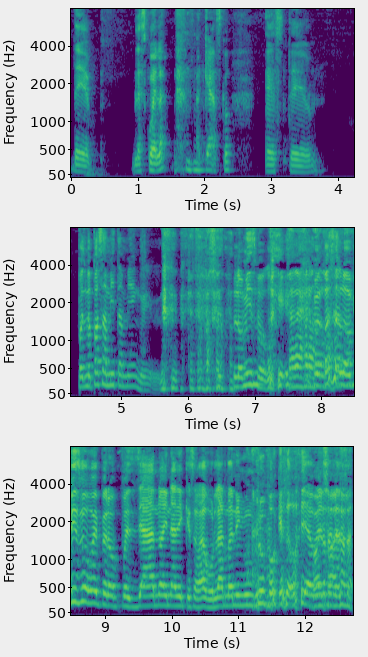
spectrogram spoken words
de la escuela, qué asco, este... Pues me pasa a mí también, güey. ¿Qué te pasó? Lo mismo, güey. Me pasa lo mismo, güey, pero pues ya no hay nadie que se vaya a burlar, no hay ningún grupo que lo vaya a ver del, solo. sa-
